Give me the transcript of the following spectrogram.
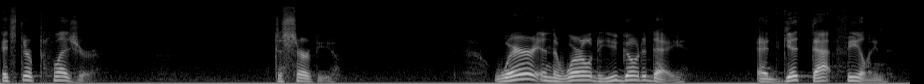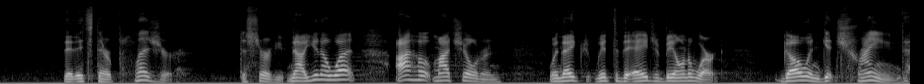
It's their pleasure to serve you. Where in the world do you go today and get that feeling that it's their pleasure to serve you. Now, you know what? I hope my children, when they get to the age of being able to work, go and get trained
